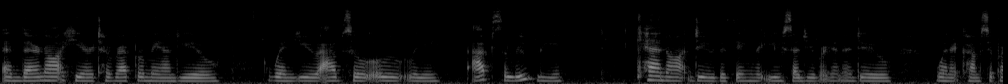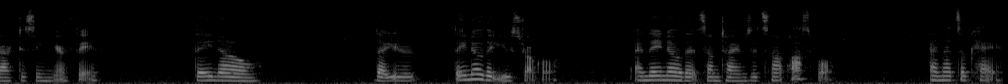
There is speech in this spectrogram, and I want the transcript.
And they're not here to reprimand you when you absolutely, absolutely cannot do the thing that you said you were going to do when it comes to practicing your faith. They know that you're they know that you struggle. And they know that sometimes it's not possible. And that's okay.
